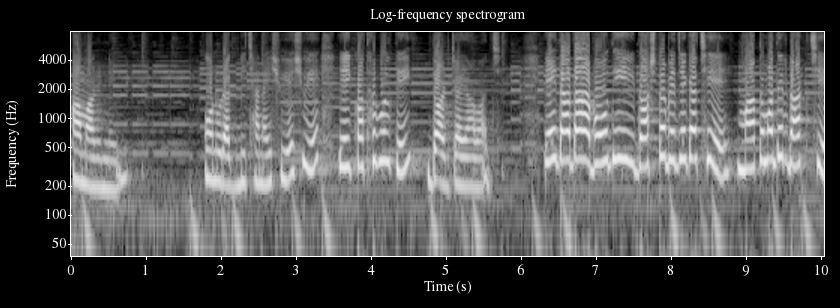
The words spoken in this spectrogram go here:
আমার নেই। অনুরাগ বিছানায় শুয়ে শুয়ে এই কথা বলতেই দরজায় আওয়াজ। এই দাদা, বৌদি, দশটা বেজে গেছে, মা তোমাদের ডাকছে।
